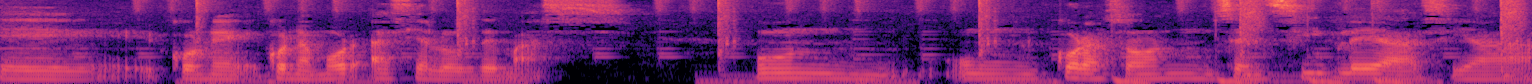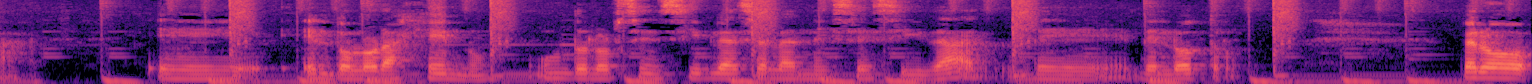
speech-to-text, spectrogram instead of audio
eh, eh, con, amor hacia los demás. Un, corazón sensible hacia eh, el dolor ajeno, un dolor sensible hacia la necesidad del otro. Pero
